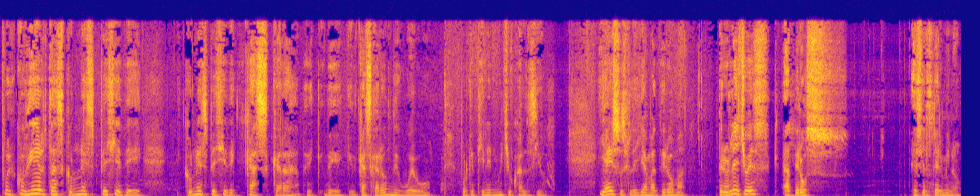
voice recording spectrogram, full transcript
pues, cubiertas con una especie de con una especie de cáscara, de, cascarón de huevo, porque tienen mucho calcio. Y a eso se le llama ateroma. Pero el hecho es ateros, es el término.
